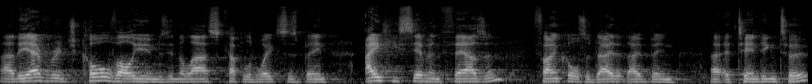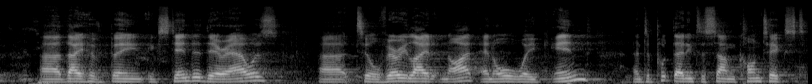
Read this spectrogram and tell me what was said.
uh, the average call volumes in the last couple of weeks has been 87,000 phone calls a day that they've been uh, attending to. Uh, they have been extended their hours uh, till very late at night and all weekend. And to put that into some context,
